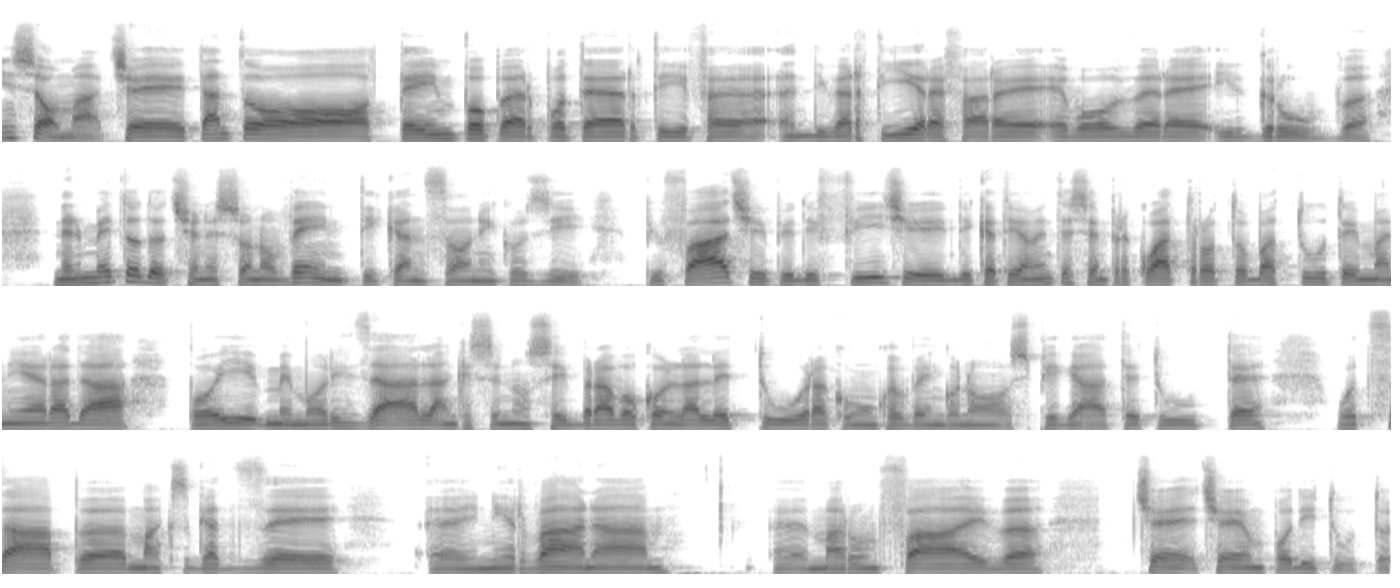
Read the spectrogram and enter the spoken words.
Insomma, c'è tanto tempo per poterti fa- divertire, fare evolvere il groove. Nel metodo ce ne sono 20 canzoni così, più facili, più difficili, indicativamente sempre 4-8 battute in maniera da poi memorizzarle, anche se non sei bravo con la lettura, comunque vengono spiegate tutte. WhatsApp, Max Gazzè, eh, Nirvana, eh, Maroon 5 c'è, c'è, un po' di tutto,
